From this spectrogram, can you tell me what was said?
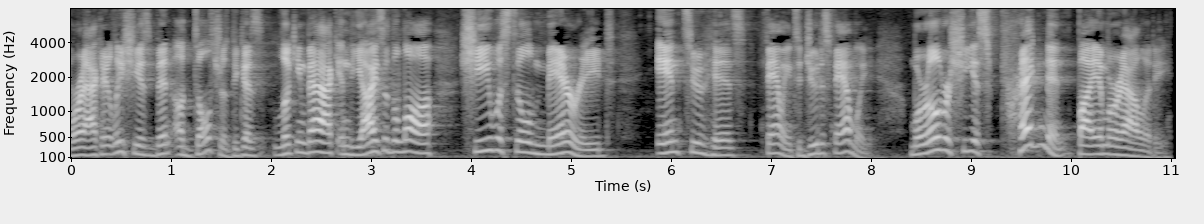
More accurately, she has been adulterous because looking back, in the eyes of the law, she was still married into his family, into Judah's family. Moreover, she is pregnant by immorality.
